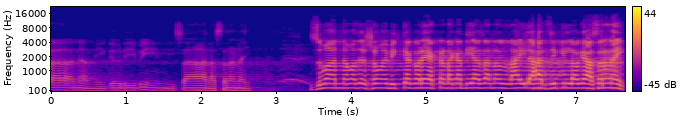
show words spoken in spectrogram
যান, আমি গরিব ইনসান, আছে না নাই? জুমান নামাজের সময় ভিক্ষা করে, একটা টাকা দিয়া যান, আর লা ইলাহার জিকির লগে আছে না নাই?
